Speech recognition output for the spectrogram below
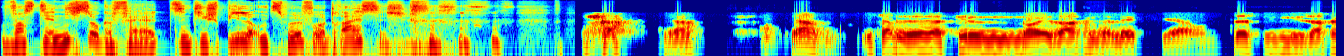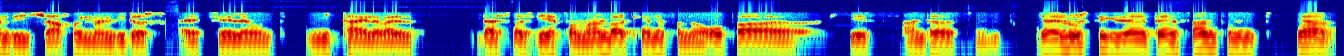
Was dir nicht so gefällt, sind die Spiele um 12.30 Uhr. ja, ja. Ja, ich habe sehr, sehr viele neue Sachen erlebt hier und das sind die Sachen, die ich auch in meinen Videos erzähle und mitteile, weil das, was wir vom Handball kennen, von Europa, hier ist anders und sehr lustig, sehr interessant und ja,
